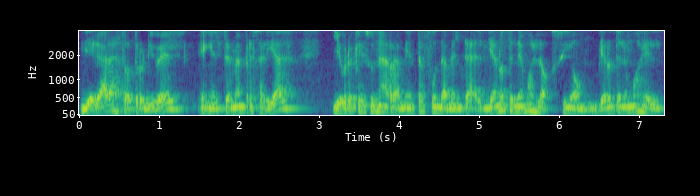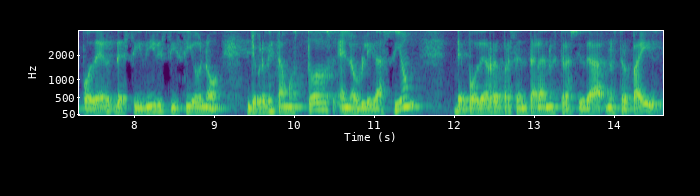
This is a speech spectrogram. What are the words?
llegar hasta otro nivel en el tema empresarial, yo creo que es una herramienta fundamental. Ya no tenemos la opción, ya no tenemos el poder decidir si sí o no. Yo creo que estamos todos en la obligación de poder representar a nuestra ciudad, nuestro país.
